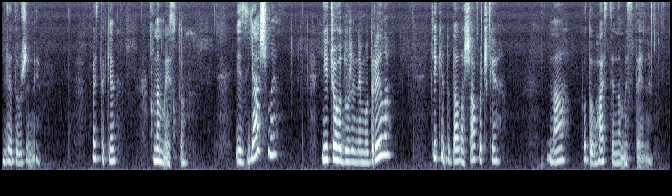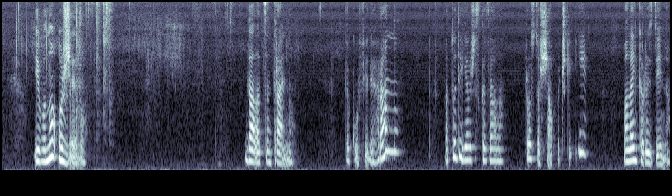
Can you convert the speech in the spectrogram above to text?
для довжини. Ось таке намисто. Із яшми нічого дуже не мудрила, тільки додала шапочки на подовгасті намистини. І воно ожило. Дала центральну таку філігранну, а як я вже сказала, просто шапочки і маленька роздільна.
